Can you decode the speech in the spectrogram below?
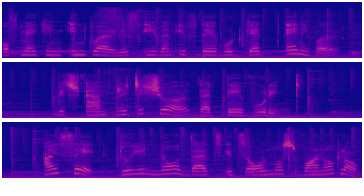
of making inquiries even if they would get anywhere, which I'm pretty sure that they wouldn't. I say, do you know that it's almost one o'clock?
